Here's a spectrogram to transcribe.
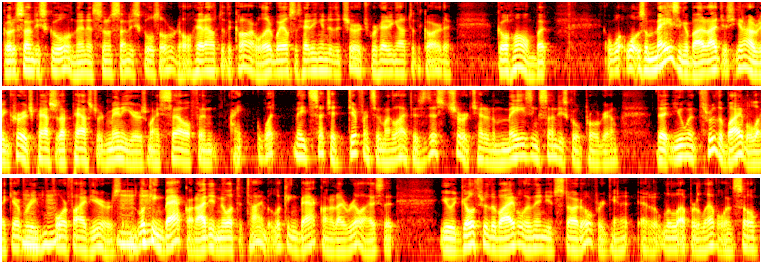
go to Sunday school, and then as soon as Sunday school's over, all head out to the car. Well, everybody else is heading into the church. We're heading out to the car to go home. But what, what was amazing about it, I just, you know, I would encourage pastors. I've pastored many years myself, and I, what made such a difference in my life is this church had an amazing Sunday school program that you went through the Bible like every mm-hmm. four or five years. And mm-hmm. looking back on it, I didn't know at the time, but looking back on it, I realized that you would go through the Bible and then you'd start over again at, at a little upper level. And so,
